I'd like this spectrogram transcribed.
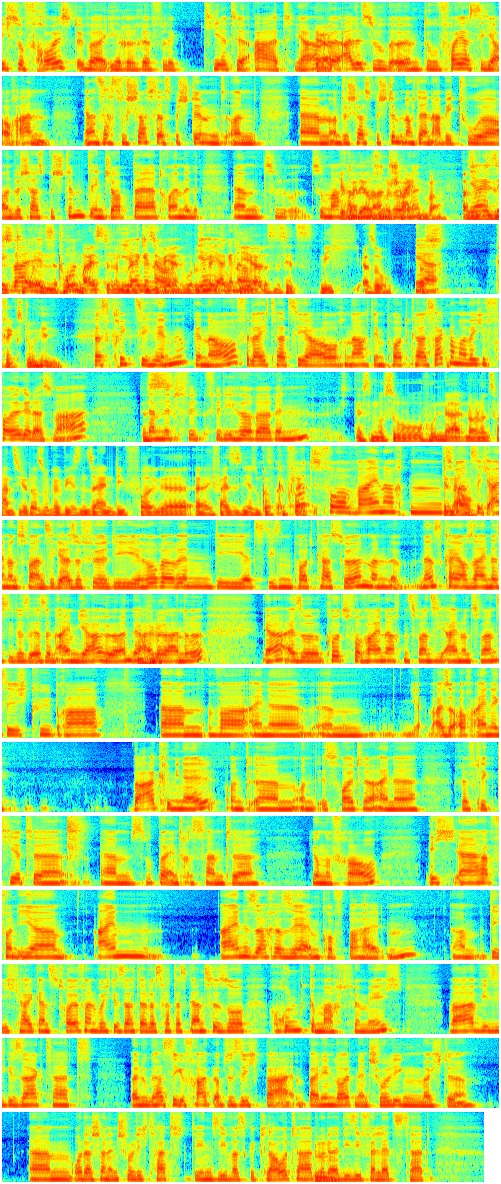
dich so freust über ihre reflektierte Art, ja, ja. über alles, du, ähm, du feuerst sie ja auch an. Ja, und sagst, du schaffst das bestimmt und, ähm, und du schaffst bestimmt noch dein Abitur und du schaffst bestimmt den Job deiner Träume ähm, zu, zu machen. Ja, weil der auch so bescheiden so, ne? war. Also ja, dieses war, Ton, Tonmeisterin ja, möchte genau. sie werden, wo du ja, denkst, genau. okay, ja, das ist jetzt nicht, also das kriegst du hin. Das kriegt sie hin, genau. Vielleicht hat sie ja auch nach dem Podcast, sag nochmal, welche Folge das war, das, damit für, für die Hörerinnen das muss so 129 oder so gewesen sein, die Folge. Äh, ich weiß es nicht aus dem Kopf. Kurz Vielleicht. vor Weihnachten genau. 2021. Also für die Hörerinnen, die jetzt diesen Podcast hören, man, ne, es kann ja auch sein, dass sie das erst in einem Jahr hören, der mhm. eine oder andere. Ja, also kurz vor Weihnachten 2021, Kybra ähm, war eine, ähm, ja, also auch eine, war kriminell und, ähm, und ist heute eine reflektierte, ähm, super interessante junge Frau. Ich äh, habe von ihr ein eine Sache sehr im Kopf behalten, ähm, die ich halt ganz toll fand, wo ich gesagt habe, das hat das Ganze so rund gemacht für mich, war, wie sie gesagt hat, weil du hast sie gefragt, ob sie sich bei, bei den Leuten entschuldigen möchte ähm, oder schon entschuldigt hat, denen sie was geklaut hat mhm. oder die sie verletzt hat.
